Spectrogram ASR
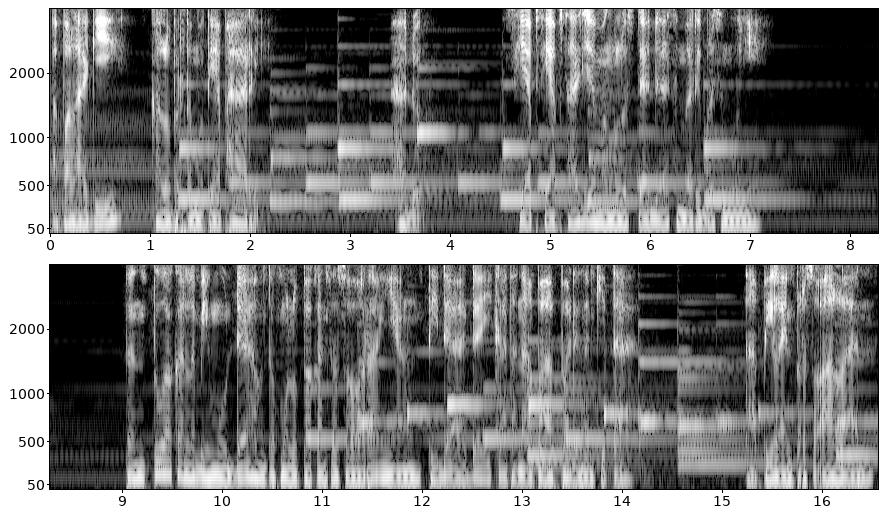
Apalagi kalau bertemu tiap hari. Aduh, siap-siap saja mengelus dada sembari bersembunyi. Tentu akan lebih mudah untuk melupakan seseorang yang tidak ada ikatan apa-apa dengan kita. Tapi lain persoalan,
